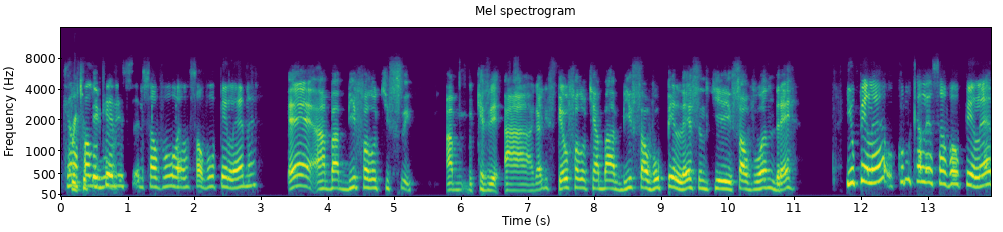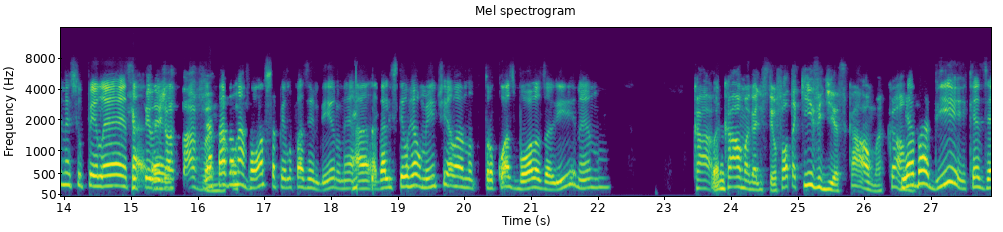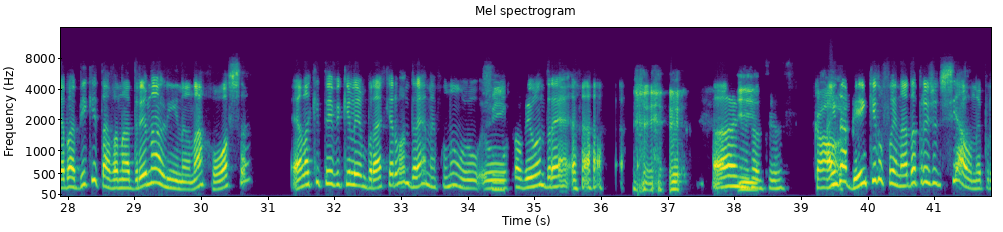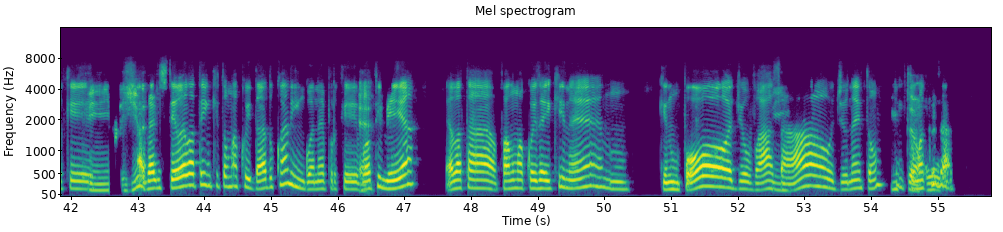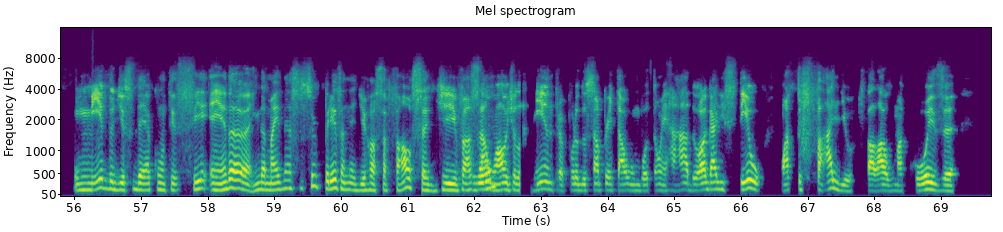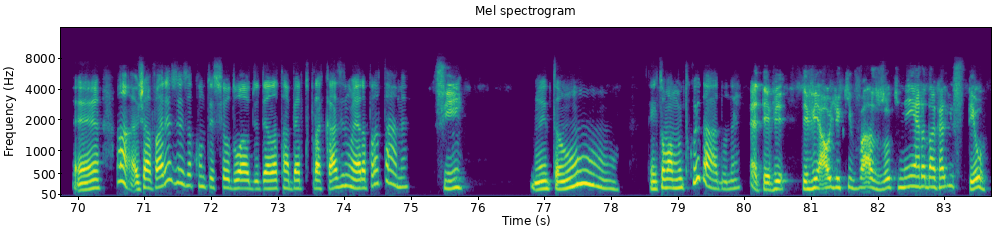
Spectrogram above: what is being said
Que ela Porque falou teve que ele, ele salvou, ela salvou o Pelé, né? É, a Babi falou que. se- a- quer dizer, a Galisteu falou que a Babi salvou o Pelé, sendo que salvou o André. E o Pelé, como que ela ia salvar o Pelé, né? Se o Pelé Se o tá, Pelé é, já já estava na estava na roça pelo fazendeiro, né? A, a Galisteu realmente ela trocou as bolas ali, né? Não- Ca- Calma, Galisteu, falta 15 dias. Calma, E a calma. Babi, quer dizer, a Babi que estava na adrenalina, na roça, ela que teve que lembrar que era o André, né? Falou, não, eu, Sim. eu salvei o André. Ai, E meu Deus. calma. Ainda bem que não foi nada prejudicial, né? Porque Sim, a imagina. Galisteu, ela tem que tomar cuidado com a língua, né? Porque É, volta e meia ela tá fala uma coisa aí que, né, não- que não pode ou vaza sim. áudio, né? Então tem que Então, tomar o, cuidado. o medo disso daí acontecer, é ainda, ainda mais nessa surpresa, né, de roça falsa, de vazar um áudio lá dentro, a produção apertar algum botão errado, ou a Galisteu, um ato falho, falar alguma coisa. É. Ah, já várias vezes aconteceu do áudio dela estar aberto para casa e não era para estar, né? Sim. Né? Então tem que tomar muito cuidado, né? É, teve, teve áudio que vazou que nem era da Galisteu.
